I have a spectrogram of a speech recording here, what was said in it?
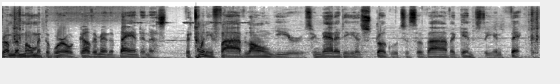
From the moment the world government abandoned us, for 25 long years, humanity has struggled to survive against the infected.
